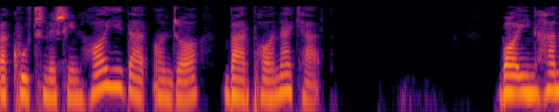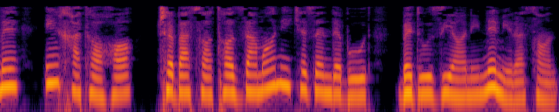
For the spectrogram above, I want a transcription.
و کوچنشین هایی در آنجا برپا نکرد. با این همه این خطاها چه بسا تا زمانی که زنده بود به دوزیانی نمی رساند.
